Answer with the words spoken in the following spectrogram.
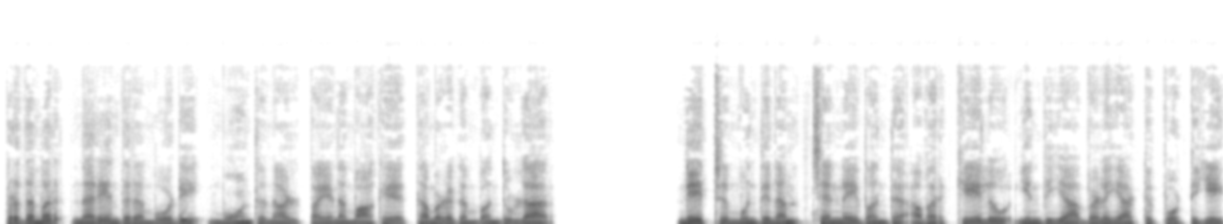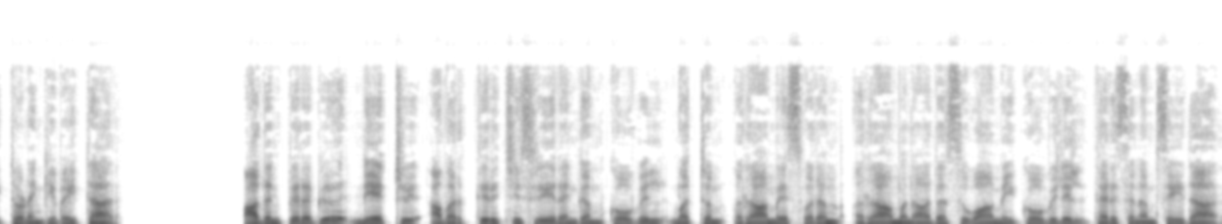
பிரதமர் நரேந்திர மோடி மூன்று நாள் பயணமாக தமிழகம் வந்துள்ளார். நேற்று முன்தினம் சென்னை வந்த அவர் கேலோ இந்தியா விளையாட்டுப் போட்டியை தொடங்கி வைத்தார். அதன் பிறகு நேற்று அவர் திருச்சி ஸ்ரீரங்கம் கோவில் மற்றும் ராமேஸ்வரம் ராமநாத சுவாமி கோவிலில் தரிசனம் செய்தார்.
